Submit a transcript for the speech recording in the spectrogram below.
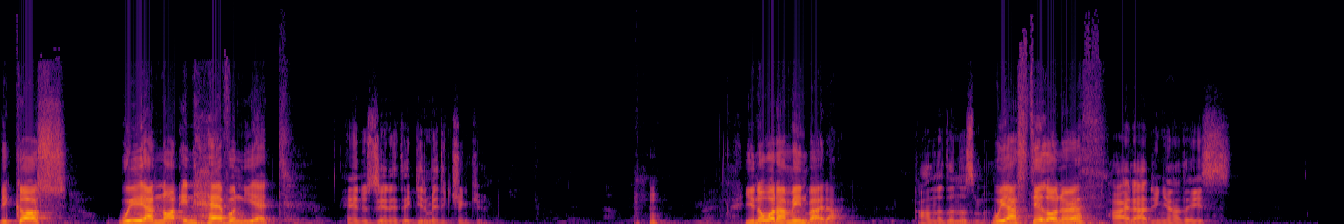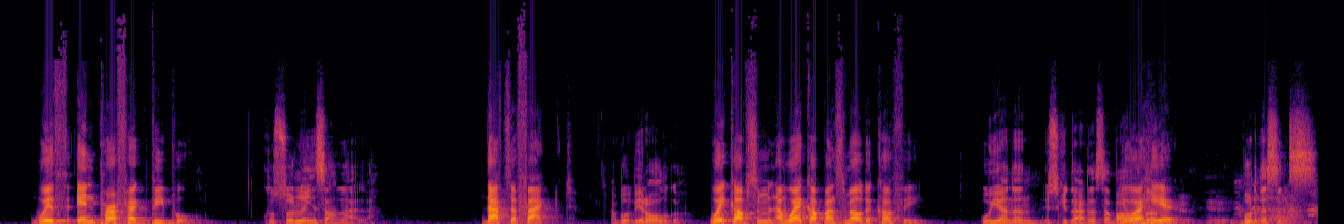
Because we are not in heaven yet. Henüz cennete girmedik çünkü. You know what I mean by that? Anladınız mı? We are still on earth Hala dünyadayız. with imperfect people. Kusurlu insanlarla. That's a fact. Bu bir olgu. Wake up wake up and smell the coffee. Uyanın, Üsküdar'da sabah You are oldu. here. Buradasınız.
